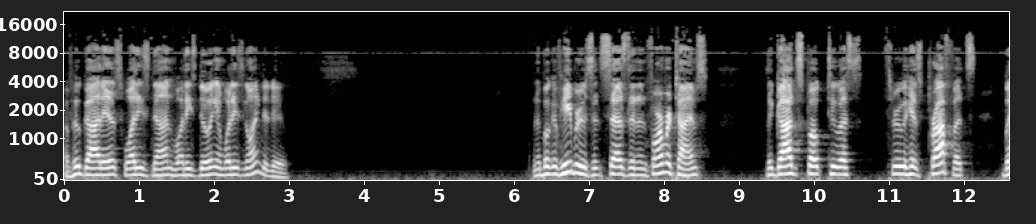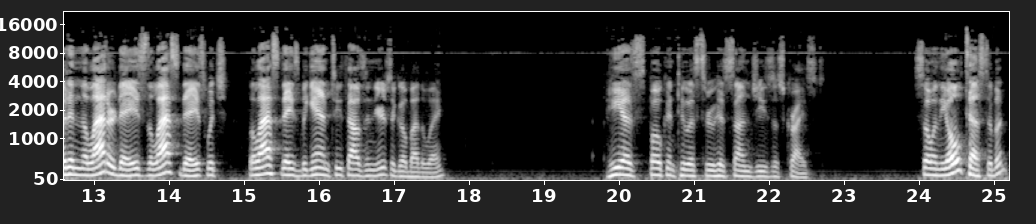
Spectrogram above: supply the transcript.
of who God is, what He's done, what He's doing, and what He's going to do. In the book of Hebrews, it says that in former times, that God spoke to us through His prophets, but in the latter days, the last days, which the last days began 2,000 years ago, by the way, He has spoken to us through His Son, Jesus Christ. So in the Old Testament,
